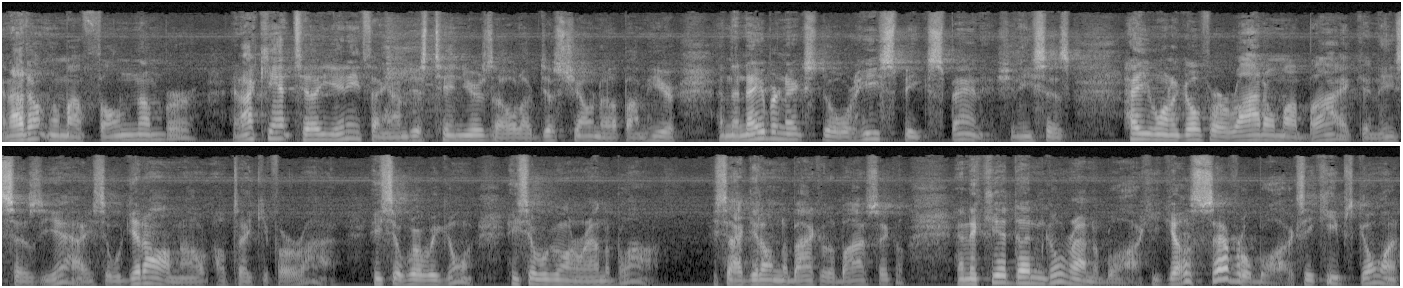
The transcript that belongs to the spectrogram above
and I don't know my phone number and I can't tell you anything. I'm just 10 years old. I've just shown up. I'm here. And the neighbor next door, he speaks Spanish. And he says, Hey, you want to go for a ride on my bike? And he says, Yeah. He said, Well, get on. I'll, I'll take you for a ride. He said, Where are we going? He said, We're going around the block. He said, I get on the back of the bicycle. And the kid doesn't go around the block. He goes several blocks. He keeps going.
